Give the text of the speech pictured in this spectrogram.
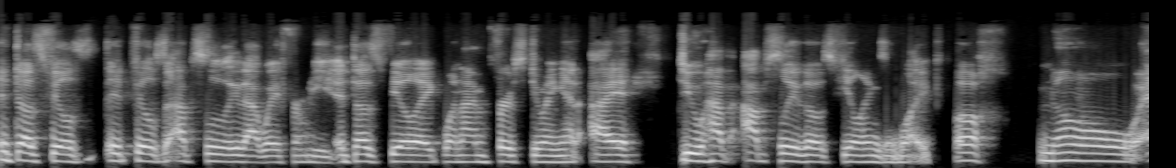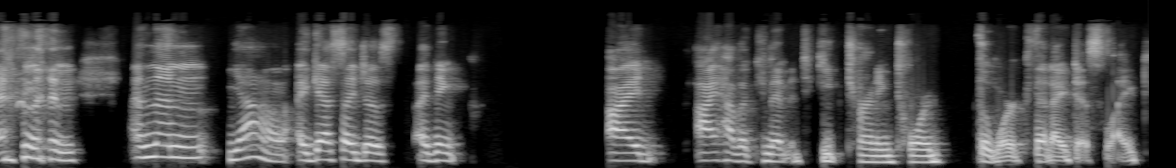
it does feels it feels absolutely that way for me. It does feel like when i'm first doing it i do have absolutely those feelings of like oh no. And then and then yeah i guess i just i think i I have a commitment to keep turning toward the work that I dislike.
